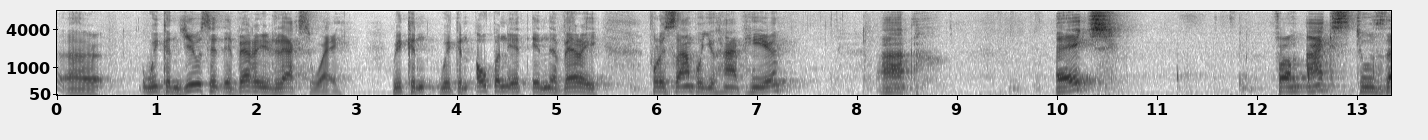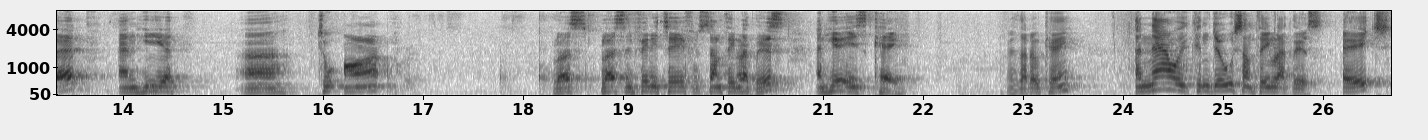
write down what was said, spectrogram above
uh, we can use it a very relaxed way. We can, we can open it in a very, for example, you have here uh, h from x to z and here uh, to r plus, plus infinity for something like this and here is k. Is that okay? And now we can do something like this. h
